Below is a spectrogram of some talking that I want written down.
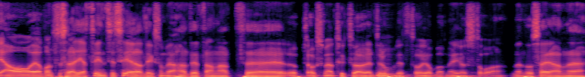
ja, jag var inte så jätteintresserad. Liksom. Jag hade ett annat eh, uppdrag som jag tyckte var väldigt mm. roligt att jobba med just då. Men då säger han, eh,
